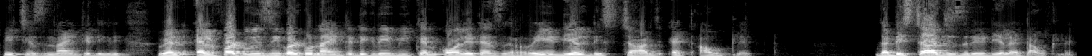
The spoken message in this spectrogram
which is 90 degree. When alpha 2 is equal to 90 degree we can call it as radial discharge at outlet. The discharge is radial at outlet.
